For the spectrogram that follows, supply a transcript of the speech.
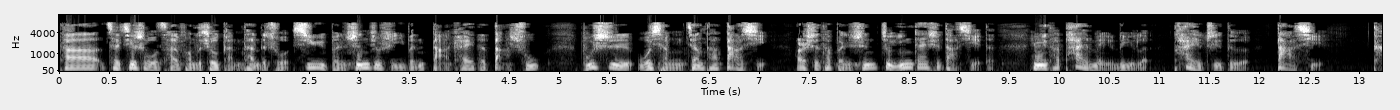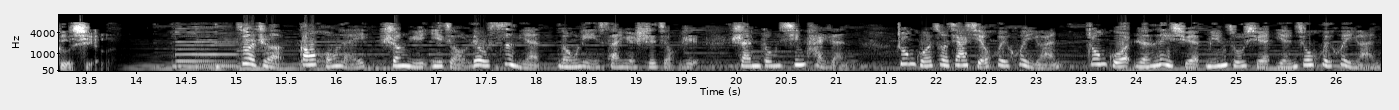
他在接受我采访的时候感叹地说：“西域本身就是一本打开的大书，不是我想将它大写。”而是它本身就应该是大写的，因为它太美丽了，太值得大写、特写了。作者高红雷生于一九六四年农历三月十九日，山东新泰人，中国作家协会会员，中国人类学民族学研究会会员，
